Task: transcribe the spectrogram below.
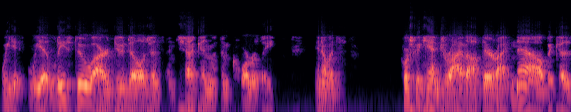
we, we at least do our due diligence and check in with them quarterly. You know, it's, of course, we can't drive out there right now because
